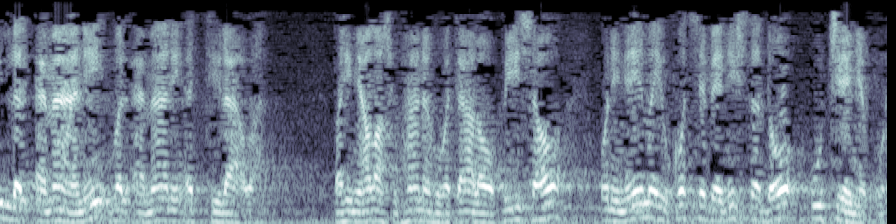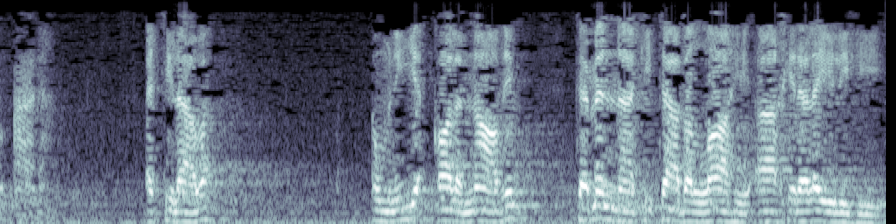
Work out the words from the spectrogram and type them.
إلا الأماني والأماني التلاوة فهم الله سبحانه وتعالى وبيسه oni nemaju kod sebe ništa do učenja Kur'ana التلاوة أمنية قال الناظم تمنى كتاب الله آخر ليله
